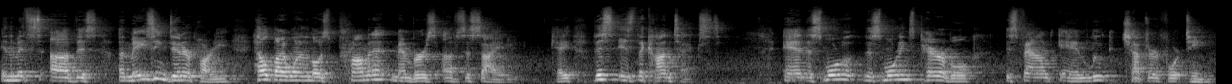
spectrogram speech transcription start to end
in the midst of this amazing dinner party held by one of the most prominent members of society. Okay, this is the context. And this, mor- this morning's parable is found in Luke chapter 14.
